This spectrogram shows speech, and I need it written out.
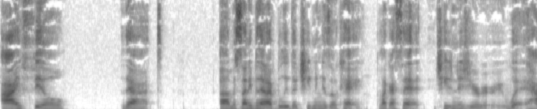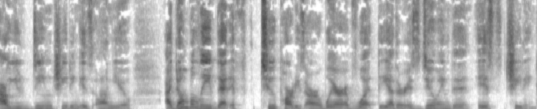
I feel that Um, it's not even that I believe that cheating is okay. Like I said, cheating is your what, how you deem cheating is on you. I don't believe that if two parties are aware of what the other is doing, that is cheating.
